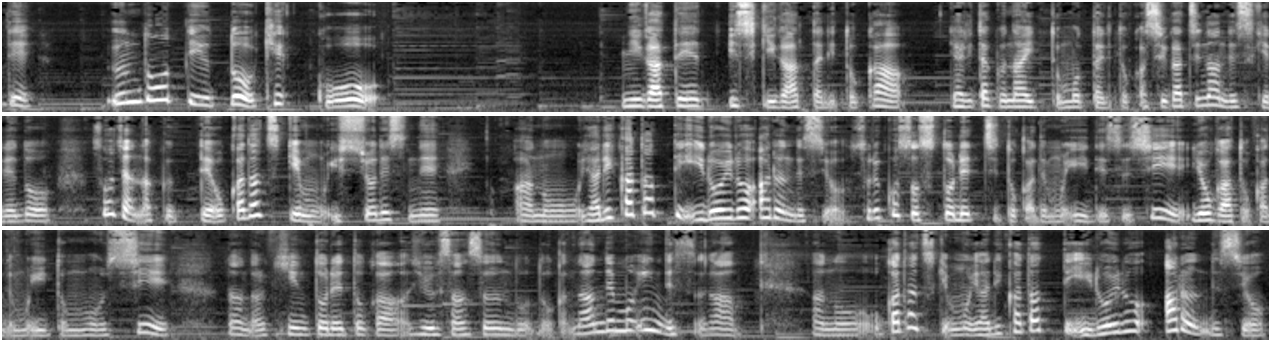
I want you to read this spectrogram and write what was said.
で運動っていうと結構苦手意識があったりとかやりたくないって思ったりとかしがちなんですけれどそうじゃなくってお片付けも一緒ですね。あのやり方っていろいろあるんですよ。それこそストレッチとかでもいいですしヨガとかでもいいと思うしなんだろう筋トレとか有酸素運動とか何でもいいんですがあのお片付けもやり方っていろいろあるんですよ。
